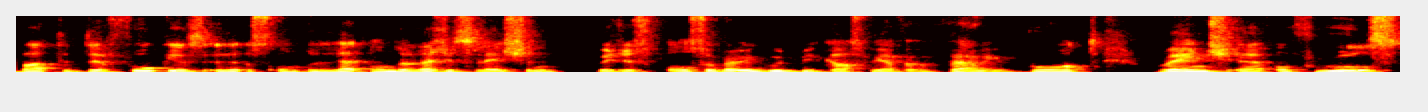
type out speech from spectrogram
but the focus is on, on, the legislation, which is also very good because we have a very broad range uh, of rules.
